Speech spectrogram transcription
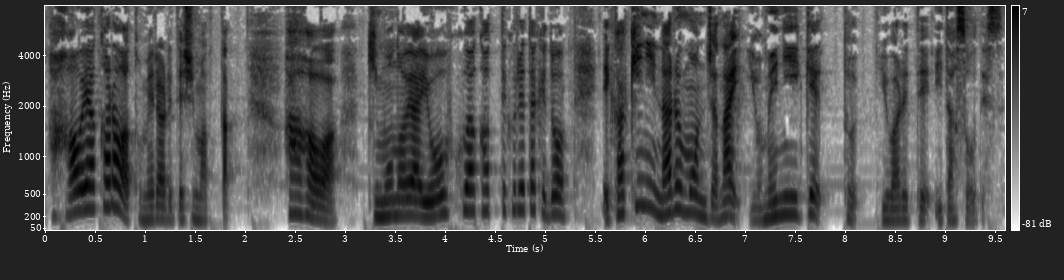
母親からは止められてしまった。母は着物や洋服は買ってくれたけど絵描きになるもんじゃない嫁に行けと言われていたそうです。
